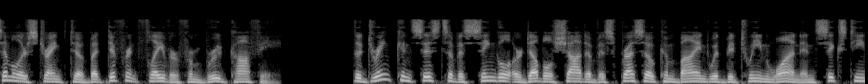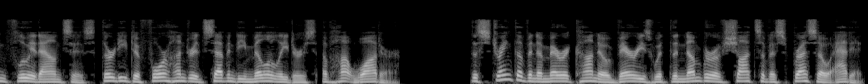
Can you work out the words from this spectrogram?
similar strength to but different flavor from brewed coffee. The drink consists of a single or double shot of espresso combined with between 1 and 16 fluid ounces 30 to 470 milliliters of hot water. The strength of an Americano varies with the number of shots of espresso added.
